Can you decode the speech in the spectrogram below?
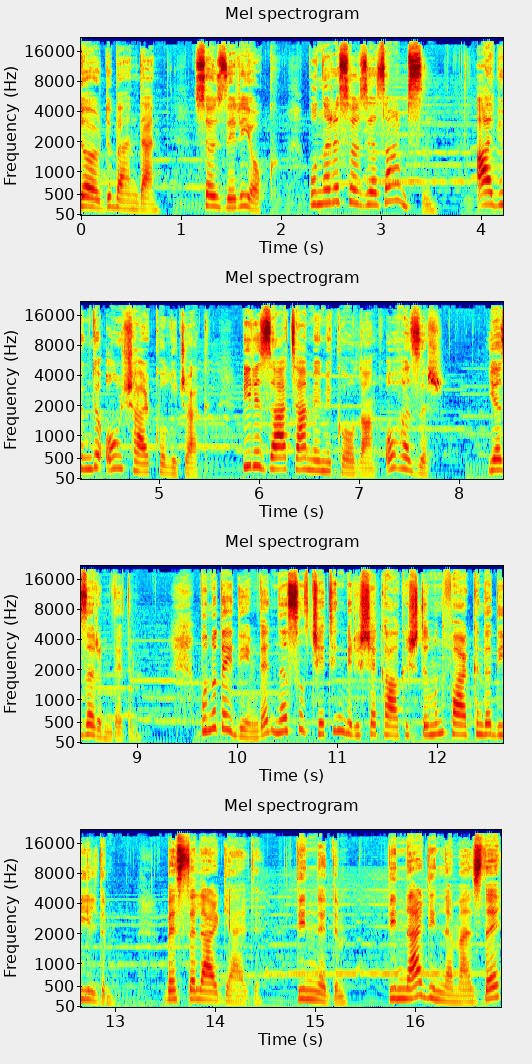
dördü benden. Sözleri yok. Bunlara söz yazar mısın? Albümde on şarkı olacak. Biri zaten Memiko olan, o hazır. Yazarım dedim. Bunu dediğimde nasıl çetin bir işe kalkıştığımın farkında değildim. Besteler geldi. Dinledim. Dinler dinlemez de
